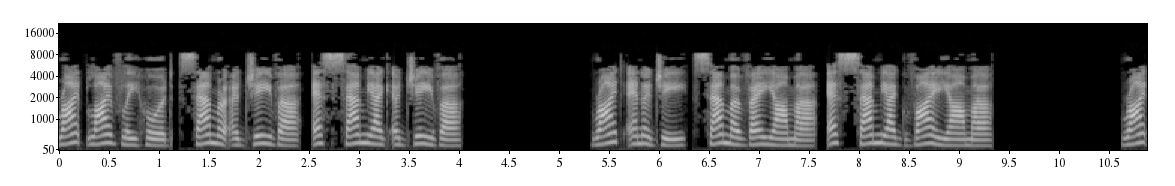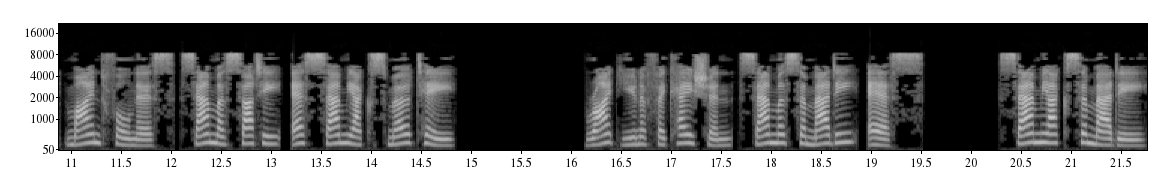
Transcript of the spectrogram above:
Right livelihood sama ajiva, s. Samyag ajiva Right energy sama vayama, s. Samyag vayama Right mindfulness sama sati, s. Samyak smrti. Right unification sama samadhi, s. Samyak Samadhi.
